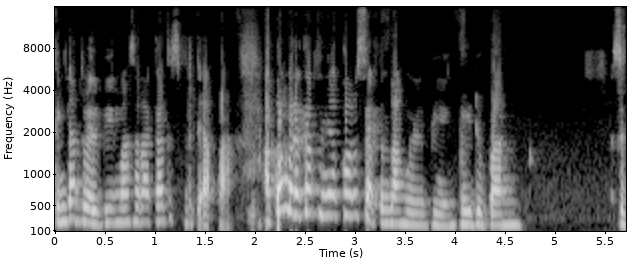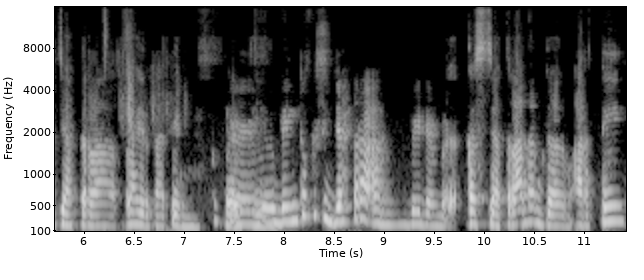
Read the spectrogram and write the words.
tingkat well-being masyarakat itu seperti apa. Atau mereka punya konsep tentang well-being, kehidupan sejahtera lahir batin. Okay. Well-being. well-being itu kesejahteraan, beda mbak. Kesejahteraan kan dalam arti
